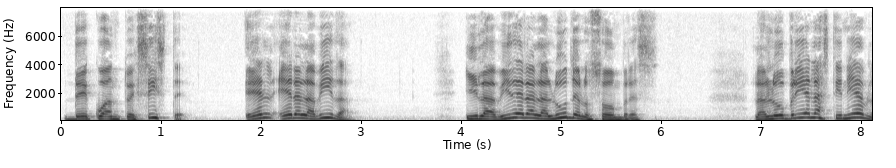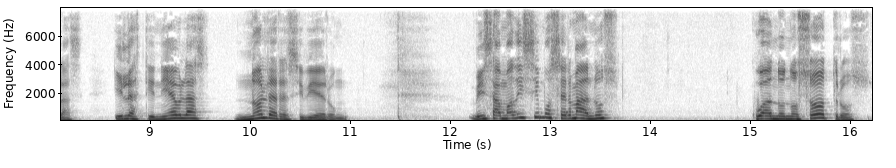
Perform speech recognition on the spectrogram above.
de cuanto existe. Él era la vida y la vida era la luz de los hombres. La luz brilla en las tinieblas y las tinieblas no le recibieron. Mis amadísimos hermanos, cuando nosotros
